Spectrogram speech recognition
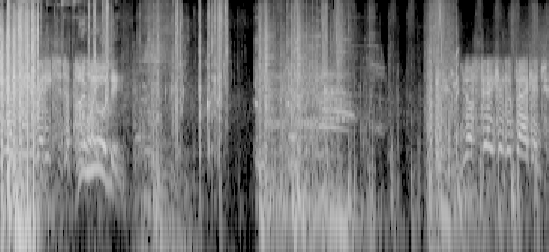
UAV ready to deploy. I'm loading. You have taken the package.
